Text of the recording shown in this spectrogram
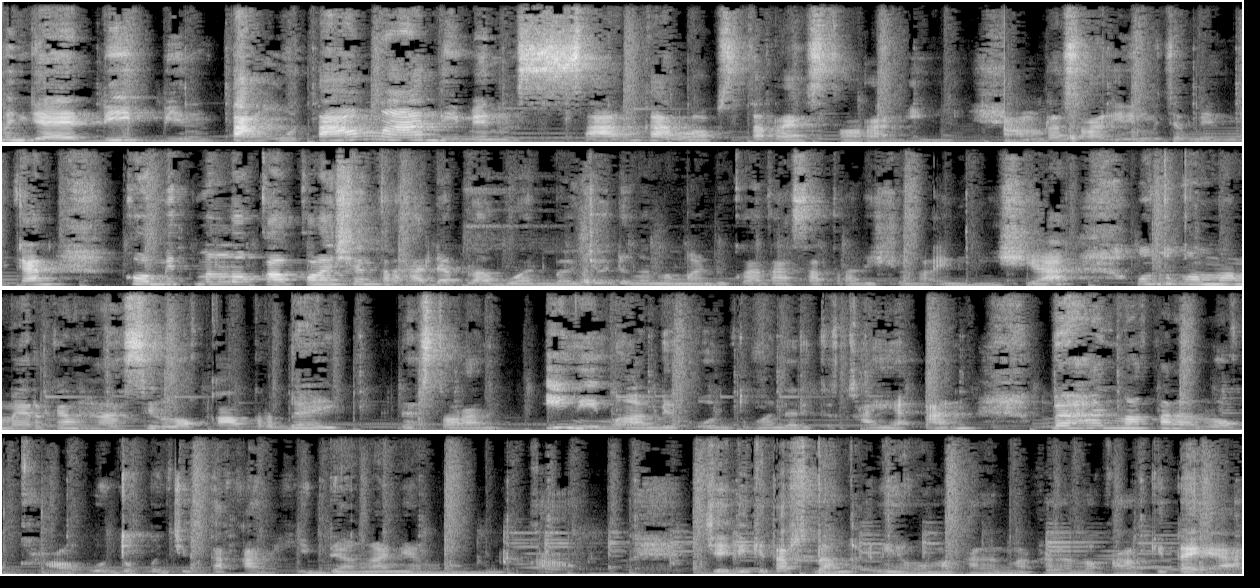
Menjadi bintang utama di menu Sangkar Lobster restoran ini. Restoran ini mencerminkan komitmen lokal collection terhadap Labuan Bajo dengan memadukan rasa tradisional Indonesia untuk memamerkan hasil lokal terbaik. Restoran ini mengambil keuntungan dari kekayaan bahan makanan lokal untuk menciptakan hidangan yang memukau. Jadi kita harus bangga nih sama makanan-makanan lokal kita ya.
